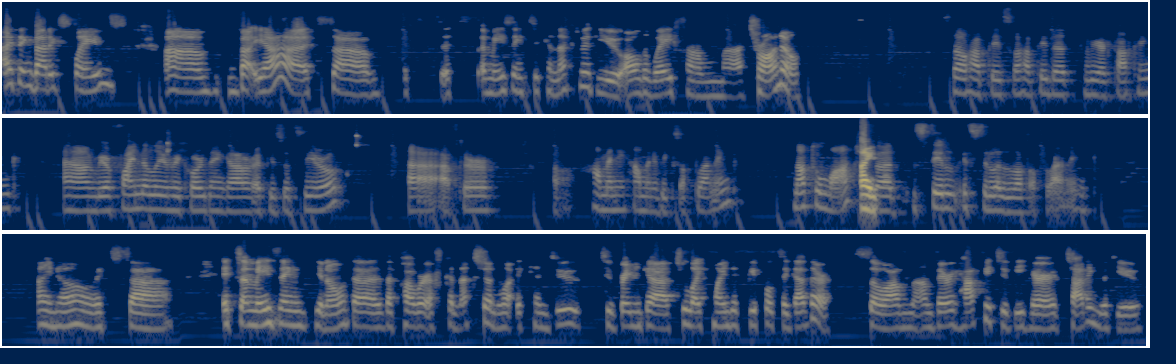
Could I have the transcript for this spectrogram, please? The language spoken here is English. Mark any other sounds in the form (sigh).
I think that explains. Um, but yeah, it's um, it's it's amazing to connect with you all the way from uh, Toronto. So happy, so happy that we are talking and we are finally recording our episode zero uh, after uh, how many how many weeks of planning? Not too much I, but still it's still a lot of planning. I know it's uh it's amazing you know the the power of connection what it can do to bring uh, two like-minded people together. So i'm i'm very happy to be here chatting with you.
